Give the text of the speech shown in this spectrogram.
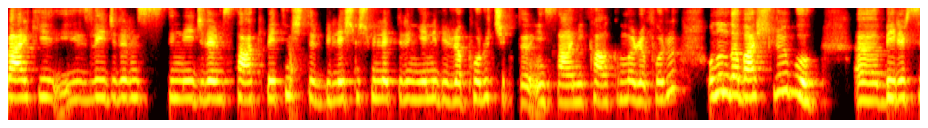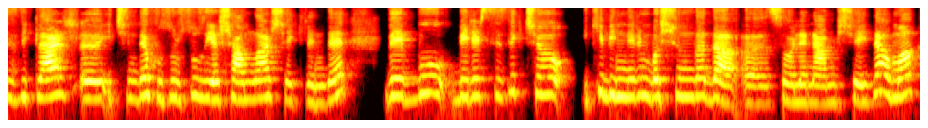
Belki izleyicilerimiz, dinleyicilerimiz takip etmiştir. Birleşmiş Milletler'in yeni bir raporu çıktı, insani kalkınma raporu. Onun da başlığı bu. Belirsizlikler içinde huzursuz yaşamlar şeklinde ve bu belirsizlik çağı 2000'lerin başında da e, söylenen bir şeydi ama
